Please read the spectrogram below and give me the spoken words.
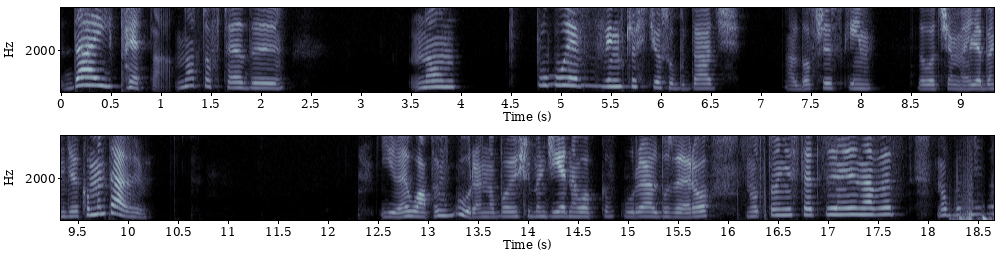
daj peta, no to wtedy no próbuję większości osób dać, albo wszystkim, zobaczymy ile będzie komentarzy ile łapy w górę, no bo jeśli będzie jedna łapka w górę albo zero, no to niestety nawet no będzie do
